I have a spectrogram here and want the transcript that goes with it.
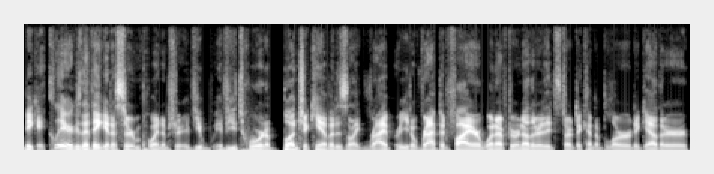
make it clear because I think at a certain point, I'm sure if you if you toured a bunch of campuses like you know rapid fire one after another, they'd start to kind of blur together.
